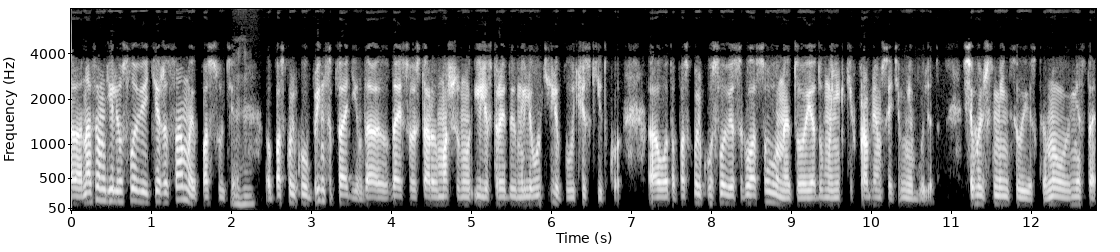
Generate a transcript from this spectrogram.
Э, на самом деле условия те же самые, по сути, uh-huh. поскольку принцип-то один, да, сдай свою старую машину или в трейдинг, или в утиле, получи скидку. А вот, а поскольку условия согласованы, то, я думаю, никаких проблем с этим не будет. Всего лишь сменится вывеска. Ну, вместо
